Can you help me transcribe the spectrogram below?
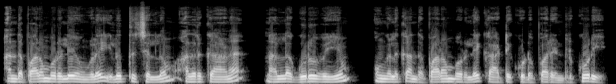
அந்த பரம்பொருளை உங்களை இழுத்து செல்லும். அதற்கான நல்ல குருவையும் உங்களுக்கு அந்த பரம்பொருளை காட்டி கொடுப்பார் என்று கூறி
